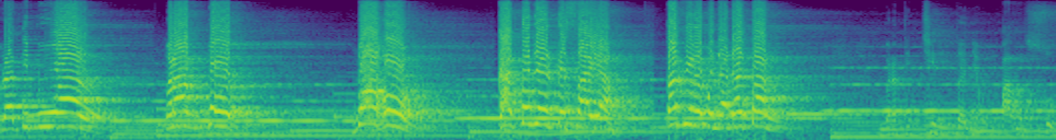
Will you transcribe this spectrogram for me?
Berarti mual, meramput, bohong. Katanya ente sayang, tapi ngapa tidak datang? Berarti cintanya palsu.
